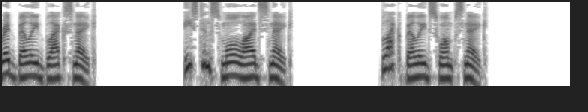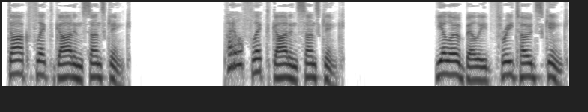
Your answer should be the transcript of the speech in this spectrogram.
Red-bellied black snake Eastern small-eyed snake Black-bellied swamp snake Dark-flecked garden sunskink Pale-flecked garden sunskink Yellow-bellied three-toed skink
